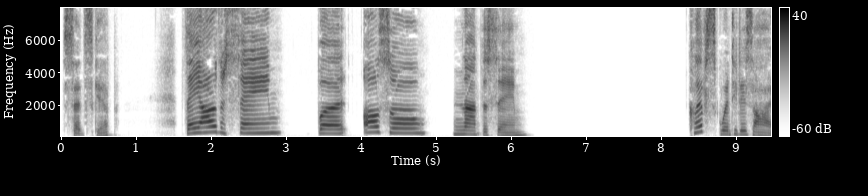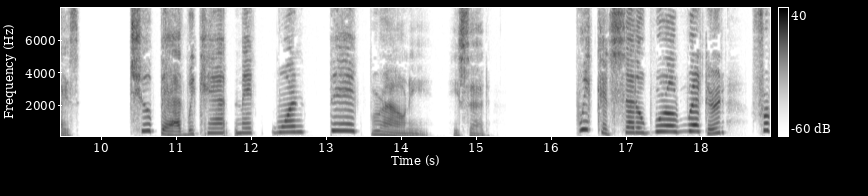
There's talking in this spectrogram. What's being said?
said Skip. They are the same, but also not the same. Cliff squinted his eyes. Too bad we can't make one big brownie, he said. We could set a world record for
